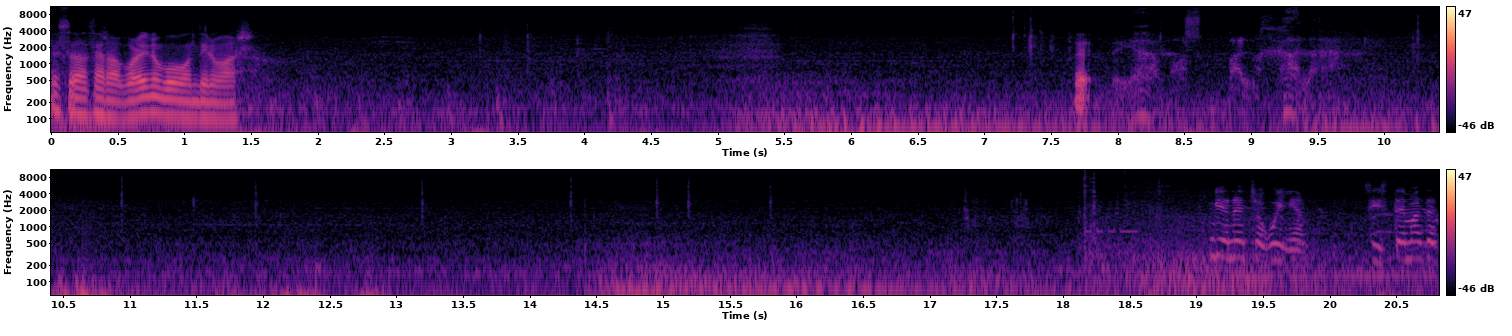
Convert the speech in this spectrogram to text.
Esto está cerrado, por ahí no puedo continuar. Veamos, Valhalla. Bien hecho, William. Sistemas de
